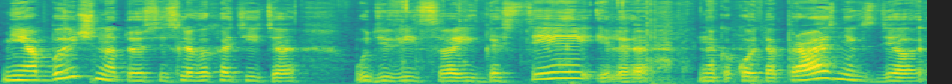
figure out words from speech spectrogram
необычно. То есть, если вы хотите удивить своих гостей или на какой-то праздник сделать,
